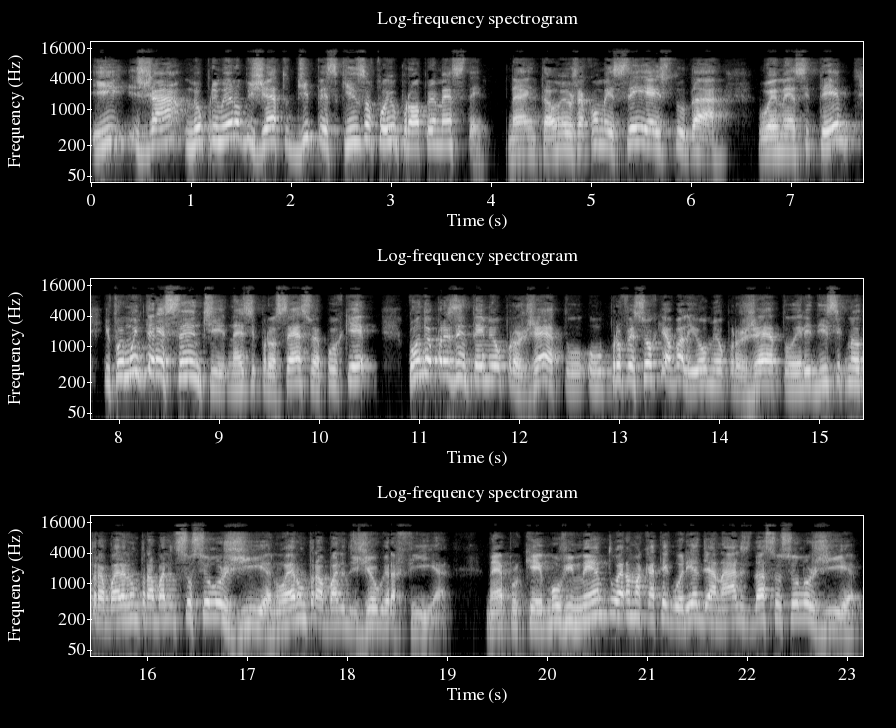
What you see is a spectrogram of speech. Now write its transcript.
e já meu primeiro objeto de pesquisa foi o próprio MST. Né? Então eu já comecei a estudar o MST, e foi muito interessante nesse processo, é porque quando eu apresentei meu projeto, o professor que avaliou meu projeto, ele disse que meu trabalho era um trabalho de sociologia, não era um trabalho de geografia né? Porque movimento era uma categoria de análise da sociologia.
